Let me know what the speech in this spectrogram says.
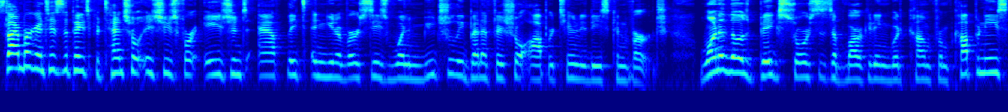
Steinberg anticipates potential issues for agents, athletes, and universities when mutually beneficial opportunities converge. One of those big sources of marketing would come from companies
